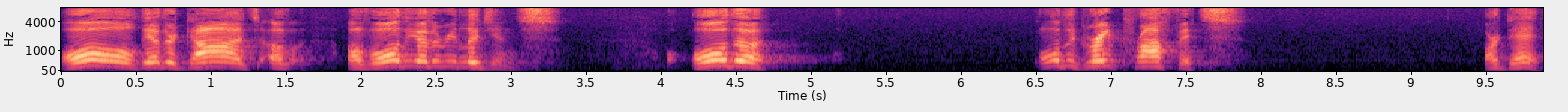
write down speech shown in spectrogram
All the other gods of, of all the other religions, all the, all the great prophets are dead.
